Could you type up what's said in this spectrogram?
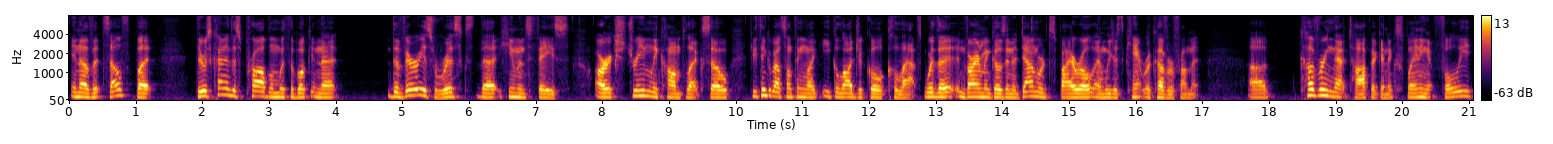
in of itself, but there was kind of this problem with the book in that the various risks that humans face are extremely complex. So, if you think about something like ecological collapse, where the environment goes in a downward spiral and we just can't recover from it, uh, covering that topic and explaining it fully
